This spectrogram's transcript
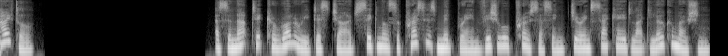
Title A synaptic corollary discharge signal suppresses midbrain visual processing during saccade like locomotion.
